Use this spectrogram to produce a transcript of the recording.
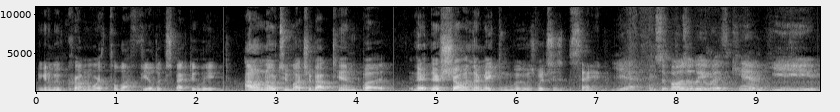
They're going to move Cronenworth to left field expectedly. I don't know too much about Kim, but they're, they're showing they're making moves, which is insane. Yeah, and supposedly with Kim, he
